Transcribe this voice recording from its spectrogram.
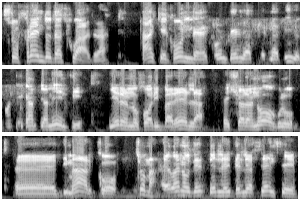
soffrendo da squadra, anche con, con delle alternative, con dei cambiamenti, ieri erano fuori Barella, eh, Ciaranoglu, eh, Di Marco, insomma avevano de- delle, delle, assenze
